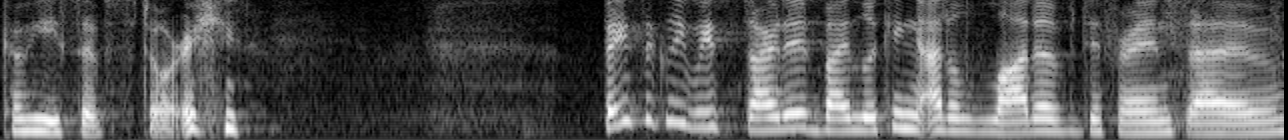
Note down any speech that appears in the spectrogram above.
cohesive story. Basically, we started by looking at a lot of different uh,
